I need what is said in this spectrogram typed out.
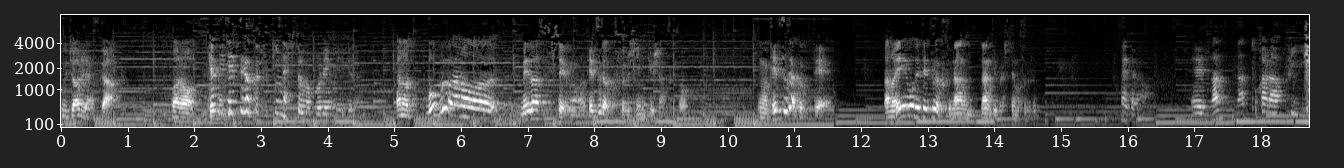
風潮あるじゃないですか。あの、逆に哲学好きな人の部類もいるけどね。あの、僕はあの、目指してるのは哲学する鍼灸師なんですけど、もう哲学って、あの、英語で哲学って何、なんていうか知ってます？何だろう。えー、なん、なんとからフィー。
